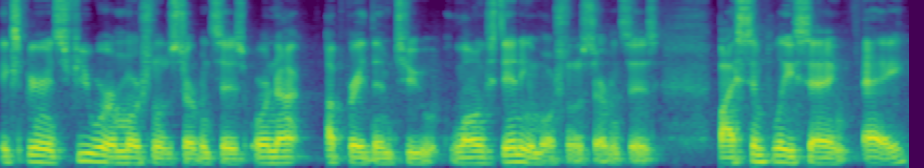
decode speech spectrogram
experience fewer emotional disturbances or not upgrade them to long-standing emotional disturbances by simply saying, A,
